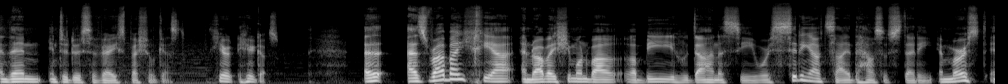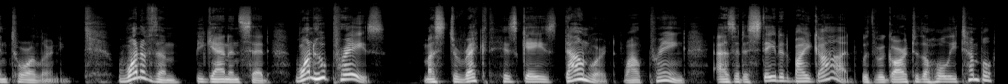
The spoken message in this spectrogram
and then introduce a very special guest. Here, here goes. As Rabbi Chia and Rabbi Shimon Bar Rabbi Yehuda Hanasi were sitting outside the house of study, immersed in Torah learning, one of them began and said, One who prays must direct his gaze downward while praying, as it is stated by God with regard to the holy temple,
